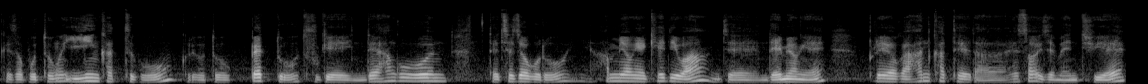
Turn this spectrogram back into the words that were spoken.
그래서 보통은 2인 카트고 그리고 또 백도 두 개인데 한국은 대체적으로 한 명의 캐디와 이제 네 명의 플레이어가 한 카트에다 해서 이제 맨 뒤에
